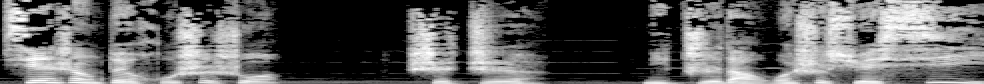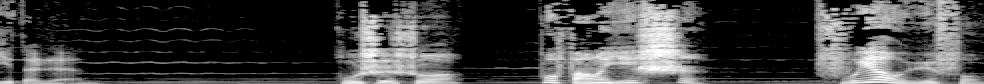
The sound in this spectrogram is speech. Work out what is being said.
先生对胡适说：“世之，你知道我是学西医的人。”胡适说：“不妨一试，服药与否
